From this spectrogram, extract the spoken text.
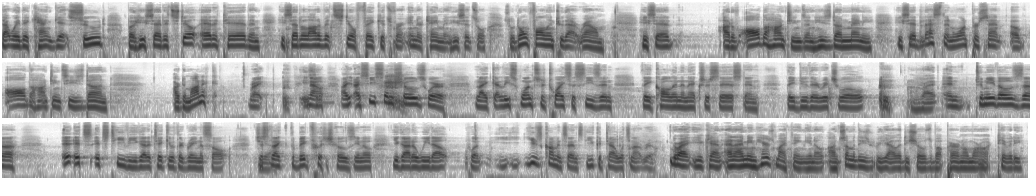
That way they can't get sued. But he said it's still edited, and he said a lot of it's still fake. It's for entertainment. He said so. So don't fall into that realm. He said, out of all the hauntings, and he's done many, he said less than one percent of all the hauntings he's done are demonic. Right. Is now, I, I see some shows where, like, at least once or twice a season, they call in an exorcist and they do their ritual. Right. And to me, those, uh, it, it's it's TV. You got to take it with a grain of salt. Just Yeah. like the Bigfoot shows, you know, you got to weed out what, y- use common sense. You could tell what's not real. Right, you can. And I mean, here's my thing, you know, on some of these reality shows about paranormal activity,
